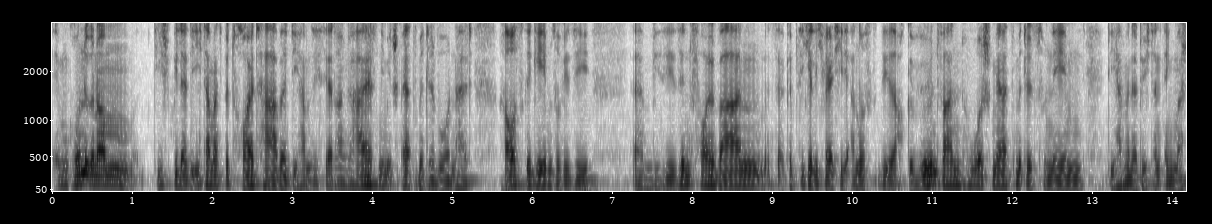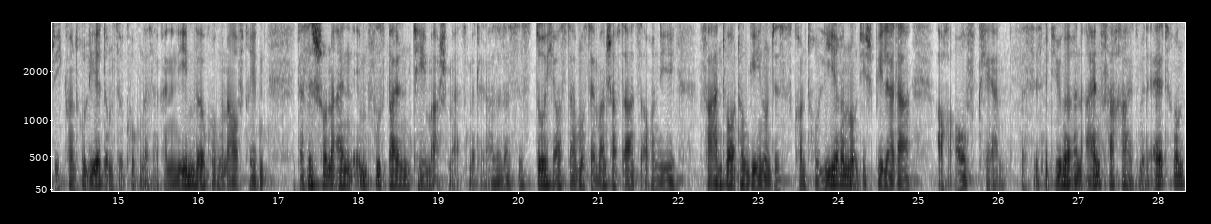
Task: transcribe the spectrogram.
im Grunde genommen, die Spieler, die ich damals betreut habe, die haben sich sehr dran gehalten. Die mit Schmerzmittel wurden halt rausgegeben, so wie sie ähm, wie sie sinnvoll waren. Es gibt sicherlich welche, die anderes, die auch gewöhnt waren, hohe Schmerzmittel zu nehmen. Die haben wir natürlich dann engmaschig kontrolliert, um zu gucken, dass da keine Nebenwirkungen auftreten. Das ist schon ein im Fußball ein Thema, Schmerzmittel. Also das ist durchaus, da muss der Mannschaftsarzt auch in die Verantwortung gehen und es kontrollieren und die Spieler da auch aufklären. Das ist mit Jüngeren einfacher als mit Älteren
